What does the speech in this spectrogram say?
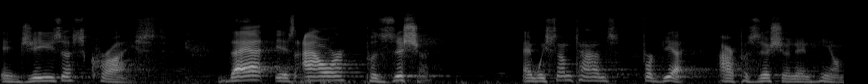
in Jesus Christ. That is our position. And we sometimes forget our position in Him.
